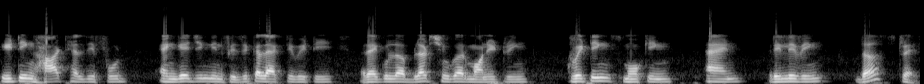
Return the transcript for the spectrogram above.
eating heart healthy food, engaging in physical activity, regular blood sugar monitoring, quitting smoking and relieving the stress.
